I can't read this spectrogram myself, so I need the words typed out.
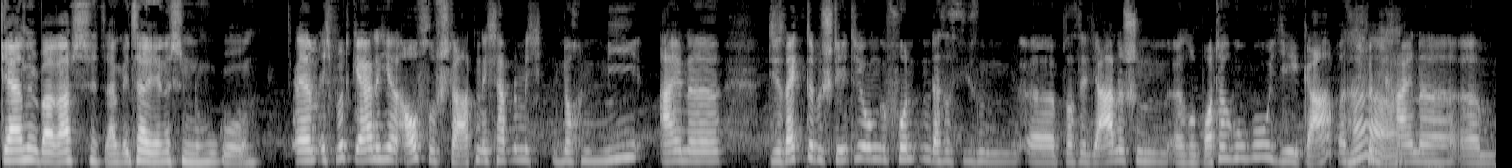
gerne überrascht mit einem italienischen Hugo. Ähm, ich würde gerne hier einen Aufruf starten. Ich habe nämlich noch nie eine direkte Bestätigung gefunden, dass es diesen äh, brasilianischen äh, Roboter Hugo je gab. Also ich Ah. finde keine ähm,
